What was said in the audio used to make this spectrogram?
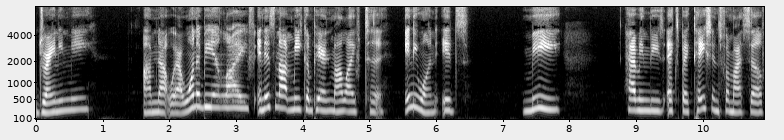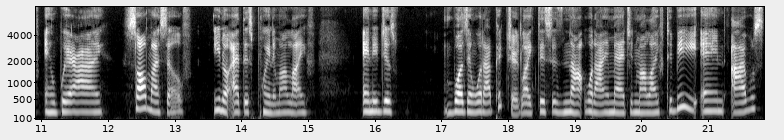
draining me. I'm not where I want to be in life. And it's not me comparing my life to anyone, it's me having these expectations for myself and where I saw myself you know, at this point in my life. And it just wasn't what I pictured. Like, this is not what I imagined my life to be. And I was,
